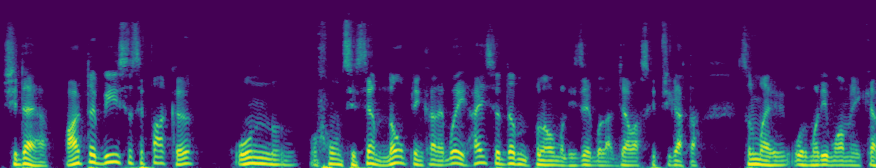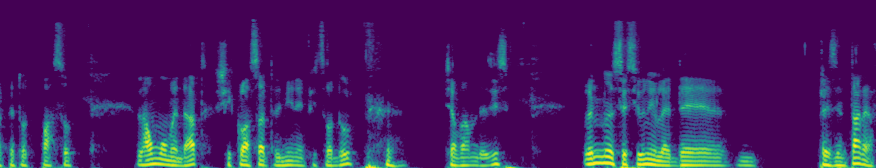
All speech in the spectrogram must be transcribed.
Și de aia ar trebui să se facă un, un sistem nou prin care, băi, hai să dăm până la urmă disable la JavaScript și gata. Să nu mai urmărim oamenii chiar pe tot pasul. La un moment dat, și cu asta termin episodul, ce aveam de zis, în sesiunile de prezentare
